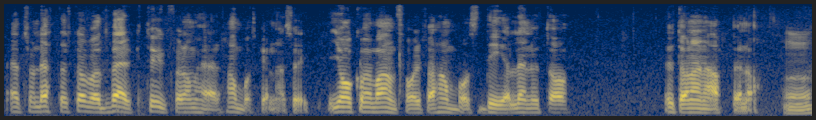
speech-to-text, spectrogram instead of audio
eftersom detta ska vara ett verktyg för de här handbollsspelarna, så jag kommer vara ansvarig för handbollsdelen utav, utav den här appen. Då. Mm.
